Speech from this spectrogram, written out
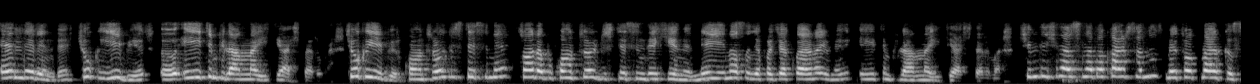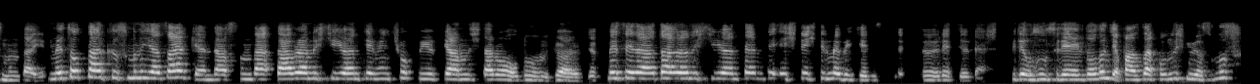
ellerinde çok iyi bir e, eğitim planına ihtiyaçları var. Çok iyi bir kontrol listesine, sonra bu kontrol listesindekini neyi nasıl yapacaklarına yönelik eğitim planına ihtiyaçları var. Şimdi işin aslına bakarsanız metotlar kısmındayım. Metotlar kısmını yazarken de aslında davranışçı yöntemin çok büyük yanlışları olduğunu gördüm. Mesela davranışçı yöntemde eşleştirme becerisi öğretirler. Bir de uzun süre evde olunca fazla konuşmuyorsunuz.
